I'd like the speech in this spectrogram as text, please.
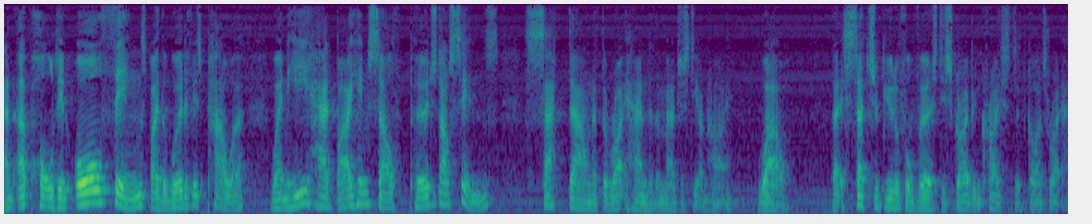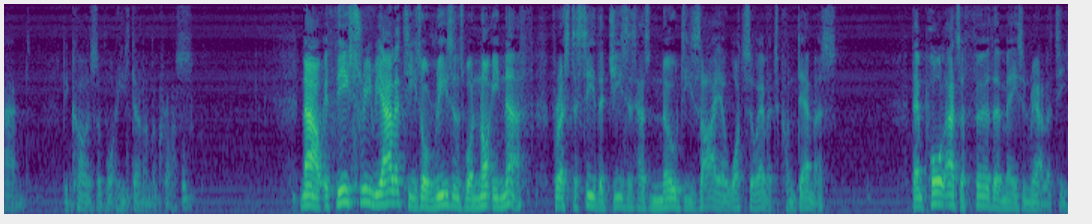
and upholding all things by the word of his power, when he had by himself purged our sins, sat down at the right hand of the majesty on high. Wow. That is such a beautiful verse describing Christ at God's right hand because of what he's done on the cross. Now, if these three realities or reasons were not enough for us to see that Jesus has no desire whatsoever to condemn us, then Paul adds a further amazing reality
